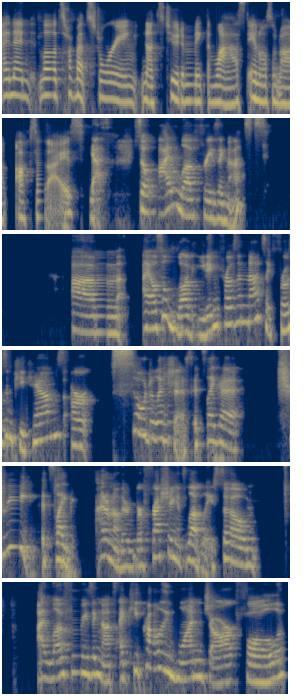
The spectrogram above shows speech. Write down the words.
and then let's talk about storing nuts too to make them last and also not oxidize. Yes. So I love freezing nuts. Um, I also love eating frozen nuts. Like frozen pecans are so delicious. It's like a treat. It's like, I don't know, they're refreshing. It's lovely. So I love freezing nuts. I keep probably one jar full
